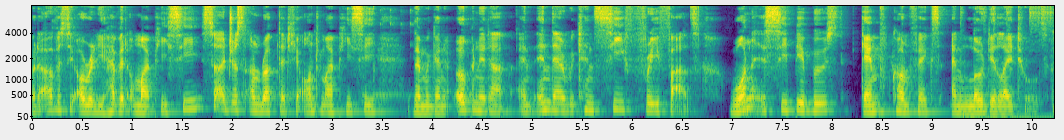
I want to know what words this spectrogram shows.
but I obviously already have it on my PC, so I just unwrapped it here onto my PC, then we're gonna open it up and in there we can see three files. One is CPU boost, game configs, and low delay tools.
